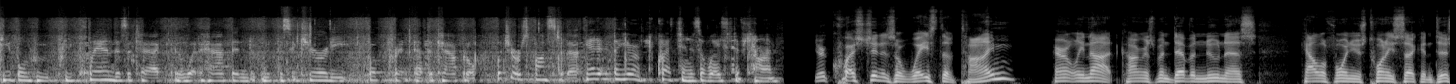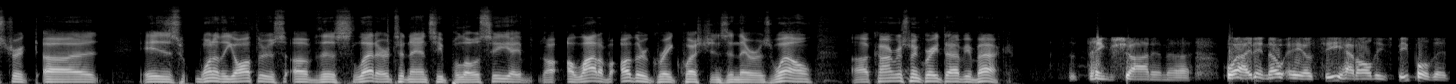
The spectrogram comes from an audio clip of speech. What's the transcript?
people who pre planned this attack and what happened with the security footprint at the Capitol. What's your response to that? Your question is a waste of time. Your question is a waste of time? Apparently not. Congressman Devin Nunes, California's 22nd district, uh, is one of the authors of this letter to Nancy Pelosi. A, a lot of other great questions in there as well. Uh, Congressman, great to have you back. Thanks, Sean. And uh, boy, I didn't know AOC had all these people that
